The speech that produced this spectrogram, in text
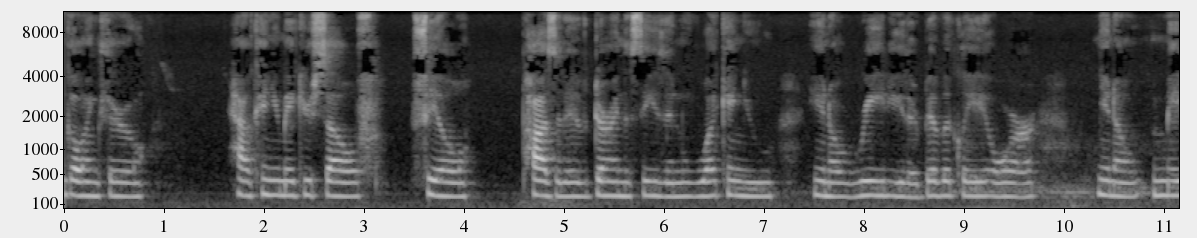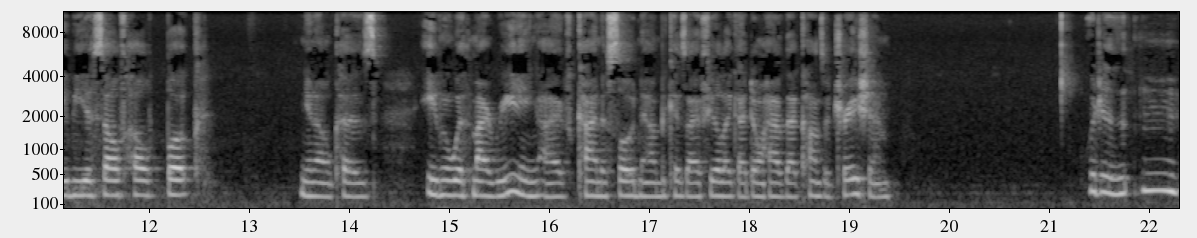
going through? How can you make yourself feel positive during the season? What can you, you know, read either biblically or, you know, maybe a self-help book, you know, because even with my reading, I've kind of slowed down because I feel like I don't have that concentration, which is, mm,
